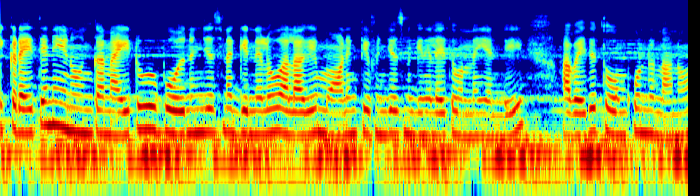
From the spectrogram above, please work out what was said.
ఇక్కడైతే నేను ఇంకా నైట్ భోజనం చేసిన గిన్నెలు అలాగే మార్నింగ్ టిఫిన్ చేసిన గిన్నెలు అయితే ఉన్నాయండి. అవైతే తోముకుంటున్నాను.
